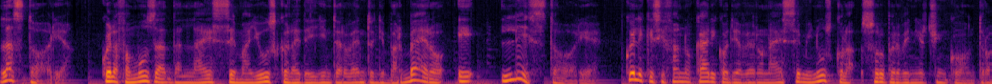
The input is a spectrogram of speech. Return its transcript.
La storia. Quella famosa dalla S maiuscola e degli interventi di Barbero e le storie. Quelle che si fanno carico di avere una S minuscola solo per venirci incontro,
